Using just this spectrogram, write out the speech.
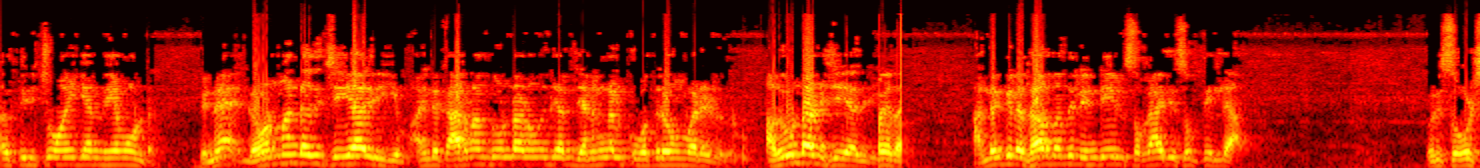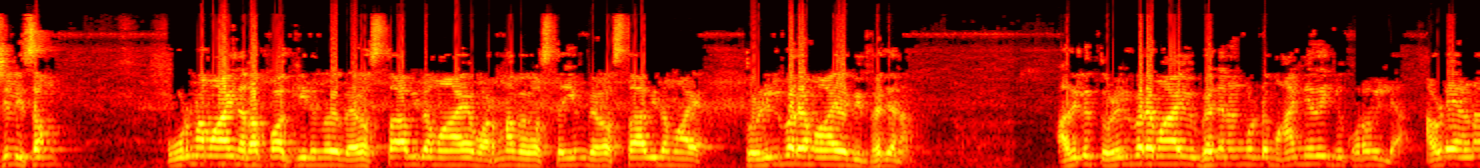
അത് തിരിച്ചു വാങ്ങിക്കാൻ നിയമമുണ്ട്. പിന്നെ ഗവൺമെന്റ് അത് ചെയ്യാതിരിക്കും. അതിന്റെ കാരണം എന്തുകൊണ്ടാണെന്ന് വെച്ചാൽ ജനങ്ങൾക്ക് ഉപദ്രവം വരരുത് അതുകൊണ്ടാണ് ചെയ്യാതിരിക്കുന്നത്. അല്ലെങ്കിൽ യഥാർത്ഥത്തിൽ ഇന്ത്യയിൽ സ്വകാര്യ സ്വത്തില്ല. ഒരു സോഷ്യലിസം പൂർണമായി നടപ്പാക്കിയിരുന്നത് വ്യവസ്ഥാപിതമായ വർണവ്യവസ്ഥയും വ്യവസ്ഥാപിതമായ തൊഴിൽപരമായ വിഭജനം. അതിൽ തൊഴിൽപരമായ വിഭജനം കൊണ്ട് മാന്യതയ്ക്ക് കുറവില്ല. അവിടെയാണ്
